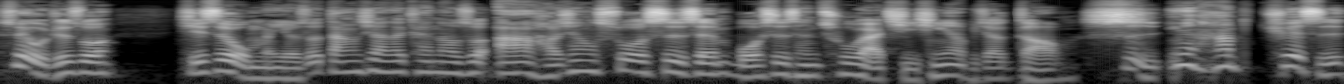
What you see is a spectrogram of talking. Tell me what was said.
所以我觉得说，其实我们有时候当下在看到说啊，好像硕士生、博士生出来起薪要比较高，是因为他确实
